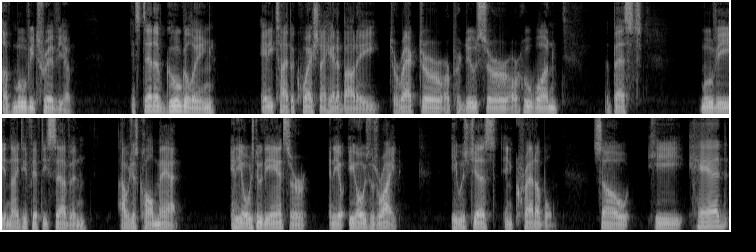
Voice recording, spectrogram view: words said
of movie trivia. Instead of Googling any type of question I had about a director or producer or who won the best movie in 1957, I would just call Matt. And he always knew the answer and he, he always was right. He was just incredible. So he had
